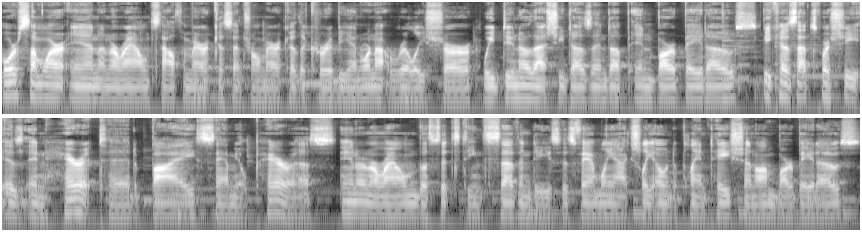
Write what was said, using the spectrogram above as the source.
or somewhere in and around South America, Central America, the Caribbean. We're not really sure. We do know that she does end up in Barbados because that's where she is inherited by Samuel Parris in and around the 1670s. His family actually owned a plantation on Barbados,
